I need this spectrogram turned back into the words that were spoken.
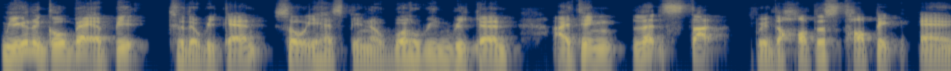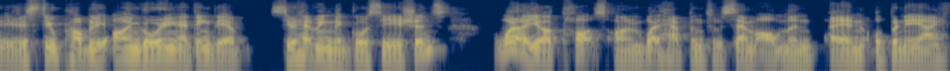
we're gonna go back a bit to the weekend. So it has been a whirlwind weekend. I think let's start with the hottest topic, and it is still probably ongoing. I think they are still having negotiations. What are your thoughts on what happened to Sam Altman and OpenAI?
